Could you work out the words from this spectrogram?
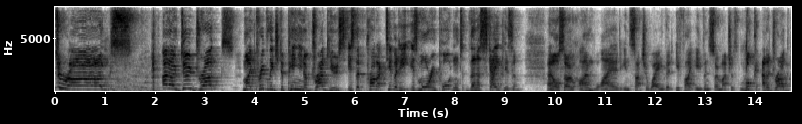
drugs! I don't do drugs! My privileged opinion of drug use is that productivity is more important than escapism. And also, I'm wired in such a way that if I even so much as look at a drug,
